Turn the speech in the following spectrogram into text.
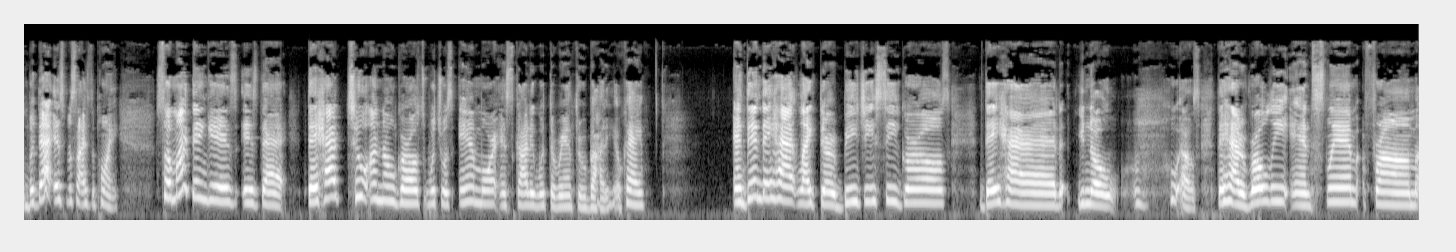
But that is besides the point. So my thing is, is that they had two unknown girls, which was Ann Moore and Scotty with the ran through body. Okay. And then they had like their BGC girls. They had, you know, who else? They had Rollie and Slim from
